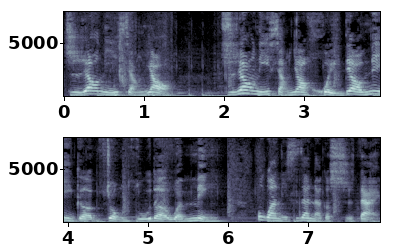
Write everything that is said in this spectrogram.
只要你想要，只要你想要毁掉那个种族的文明，不管你是在哪个时代，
